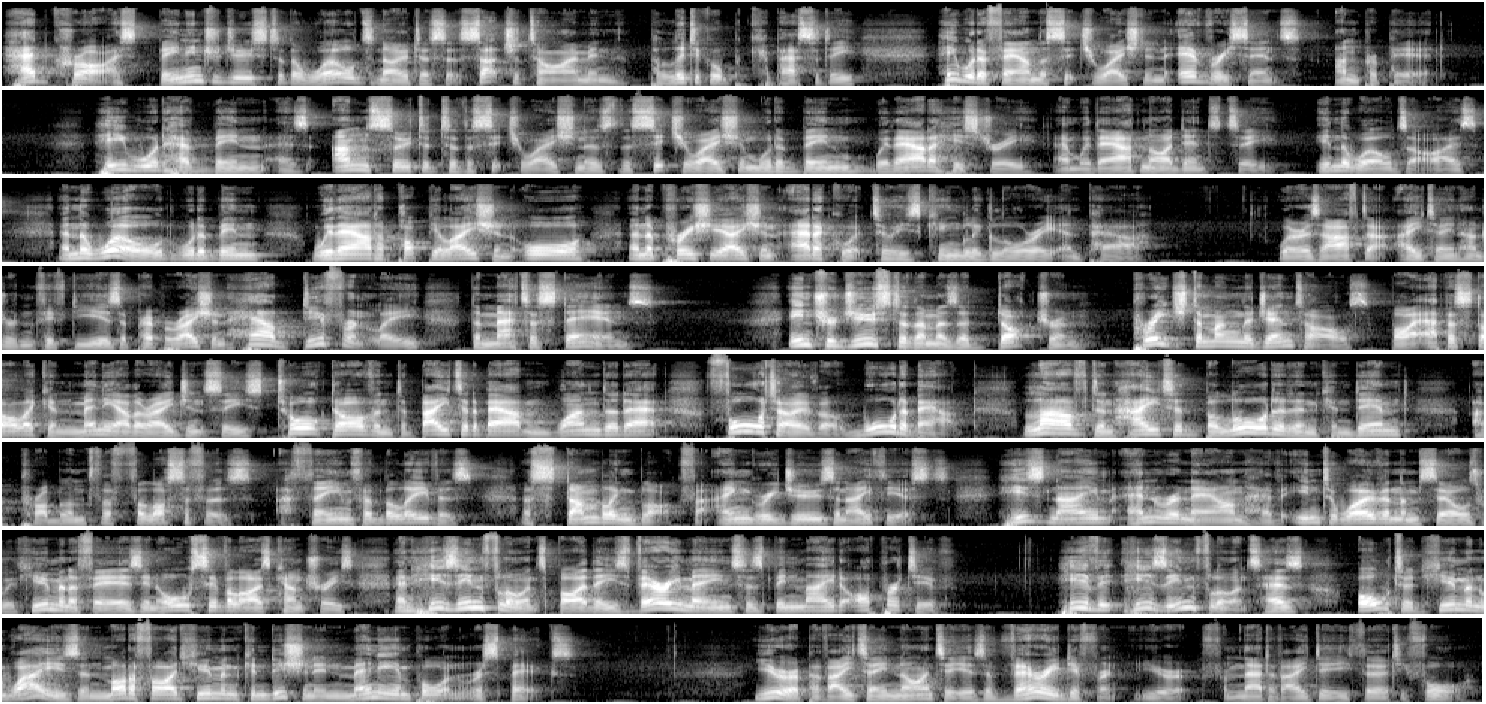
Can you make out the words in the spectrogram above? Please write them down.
Had Christ been introduced to the world's notice at such a time in political capacity, he would have found the situation in every sense unprepared. He would have been as unsuited to the situation as the situation would have been without a history and without an identity in the world's eyes, and the world would have been without a population or an appreciation adequate to his kingly glory and power. Whereas after 1850 years of preparation, how differently the matter stands introduced to them as a doctrine, preached among the Gentiles by apostolic and many other agencies, talked of and debated about and wondered at, fought over, warred about, loved and hated, belauded and condemned, a problem for philosophers, a theme for believers, a stumbling block for angry Jews and atheists, his name and renown have interwoven themselves with human affairs in all civilized countries, and his influence by these very means has been made operative. His influence has altered human ways and modified human condition in many important respects. Europe of 1890 is a very different Europe from that of AD 34.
